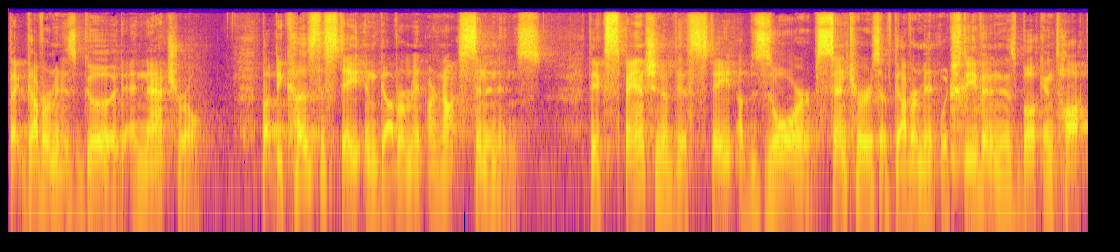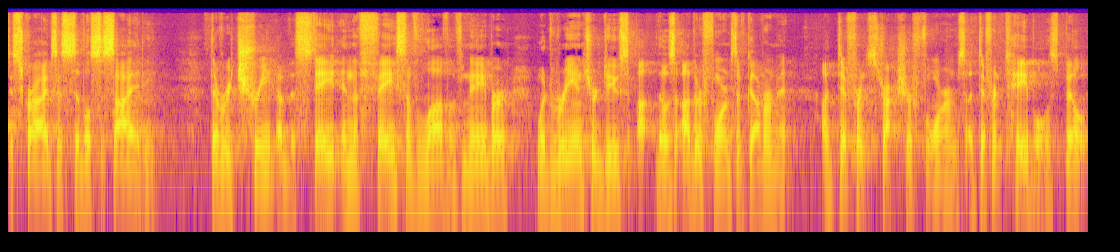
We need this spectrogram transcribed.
that government is good and natural. But because the state and government are not synonyms, the expansion of the state absorbs centers of government, which Stephen in his book and talk describes as civil society the retreat of the state in the face of love of neighbor would reintroduce those other forms of government. A different structure forms, a different table is built.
